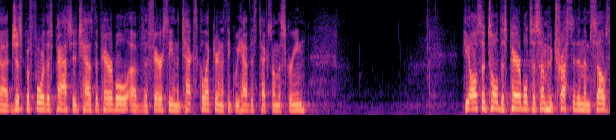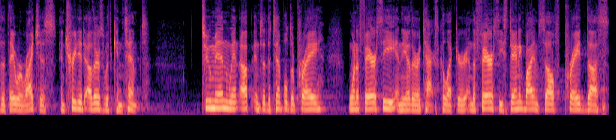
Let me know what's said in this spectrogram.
uh, just before this passage, has the parable of the Pharisee and the tax collector, and I think we have this text on the screen. He also told this parable to some who trusted in themselves that they were righteous and treated others with contempt. Two men went up into the temple to pray, one a Pharisee and the other a tax collector. And the Pharisee, standing by himself, prayed thus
